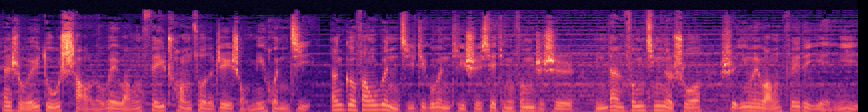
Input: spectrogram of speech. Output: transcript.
但是唯独少了为王菲创作的这首《迷魂记》。当各方问及这个问题时，谢霆锋只是云淡风轻地说：“是因为王菲的演绎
